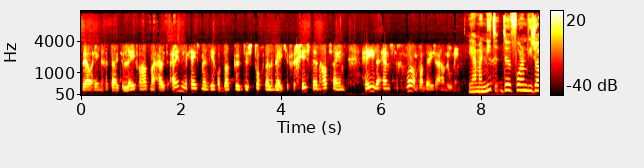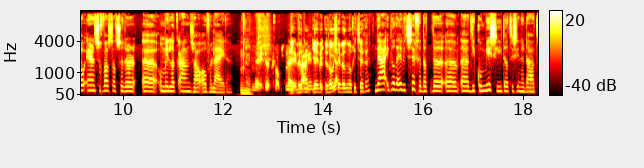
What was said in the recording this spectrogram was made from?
wel enige tijd te leven had, maar uiteindelijk heeft men zich op dat punt dus toch wel een beetje vergist en had zij een hele ernstige vorm van deze aandoening. Ja, maar niet de vorm die zo ernstig was dat ze er uh, onmiddellijk aan zou overlijden. Nee, nee dat klopt. Nee, jij wilde, jij, Roos, jij wilde nog iets zeggen? Ja, ik wilde even iets zeggen. Dat de, uh, uh, die commissie, dat is inderdaad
